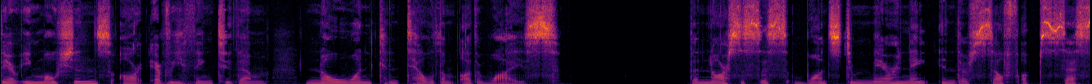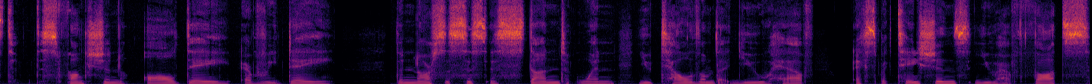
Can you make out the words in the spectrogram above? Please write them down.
Their emotions are everything to them. No one can tell them otherwise. The narcissist wants to marinate in their self-obsessed dysfunction all day, every day. The narcissist is stunned when you tell them that you have expectations, you have thoughts,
